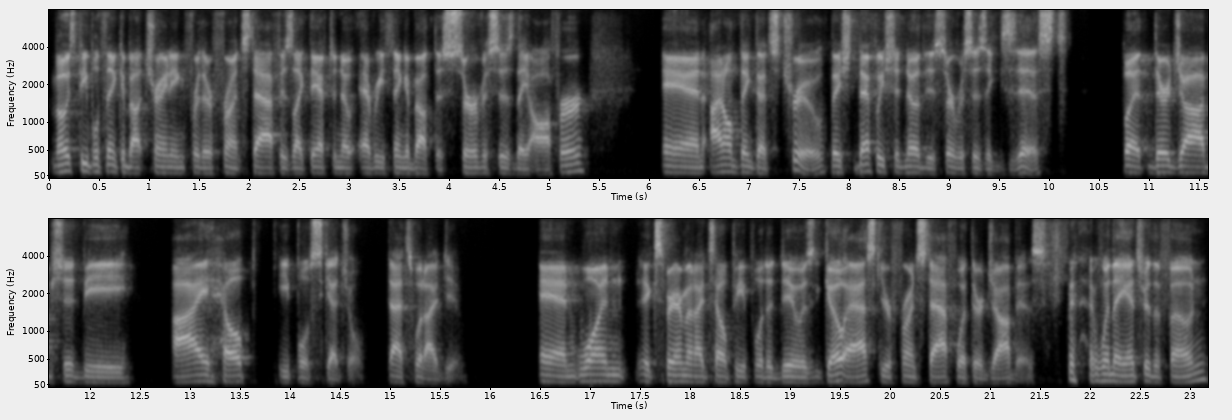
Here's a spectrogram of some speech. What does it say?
Most people think about training for their front staff is like they have to know everything about the services they offer. And I don't think that's true. They definitely should know these services exist, but their job should be I help people schedule. That's what I do. And one experiment I tell people to do is go ask your front staff what their job is when they answer the phone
